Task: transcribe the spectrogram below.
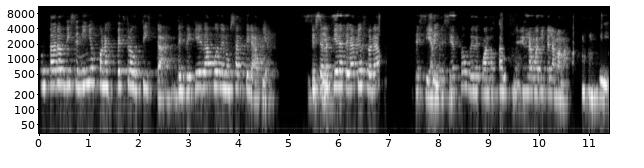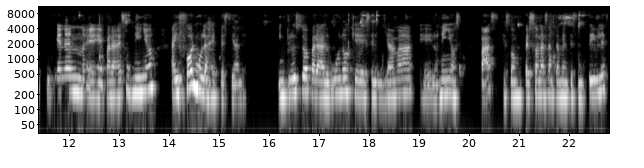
preguntaron, dice, niños con espectro autista, ¿desde qué edad pueden usar terapia? Si se refiere a terapia floral, de siempre, ¿cierto? Desde cuando están en la guatita de la mamá. Sí, tienen, eh, para esos niños, hay fórmulas especiales, incluso para algunos que se les llama eh, los niños paz, que son personas altamente sensibles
